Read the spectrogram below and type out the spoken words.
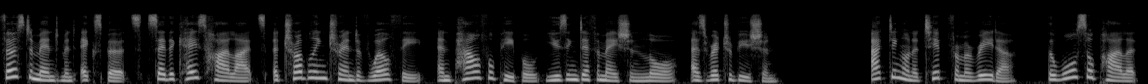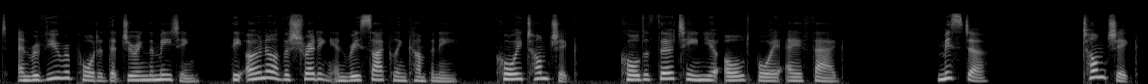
First Amendment experts say the case highlights a troubling trend of wealthy and powerful people using defamation law as retribution. Acting on a tip from a reader, the Wausau Pilot and Review reported that during the meeting, the owner of a shredding and recycling company, Cory Tomczyk, called a 13 year old boy a fag. Mr. Tomczyk,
